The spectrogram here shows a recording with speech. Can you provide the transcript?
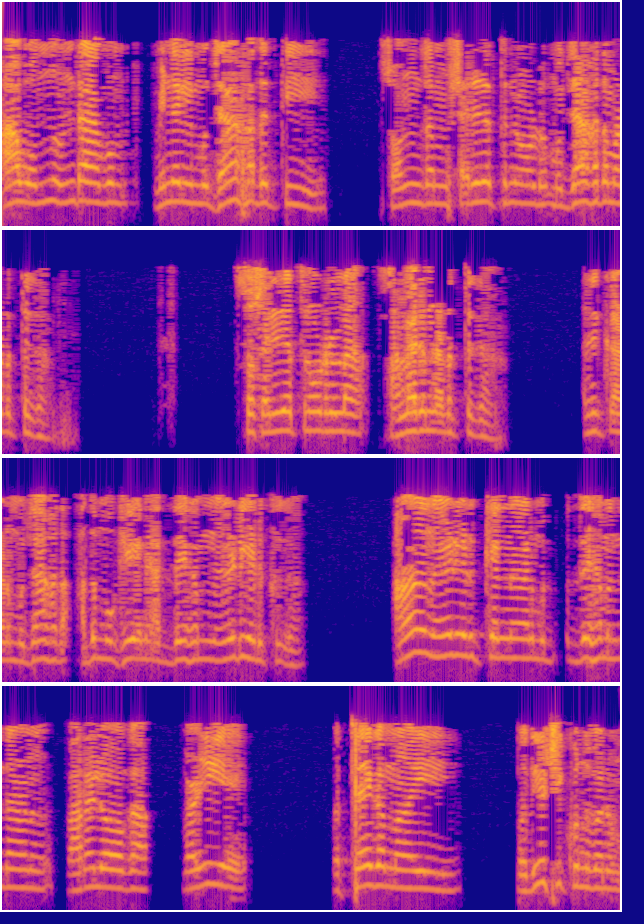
ആ ഒന്നുണ്ടാകും. മിനൽ മുജാഹദത്തി സ്വന്തം ശരീരത്തിനോട് മുജാഹദ നടത്തുക സ്വശരീരത്തിനോടുള്ള സമരം നടത്തുക. അതിനേക്കാണ് മുജാഹദ. അത് മുഖേന അദ്ദേഹം നേടിയെടുക്കുക. ആ നേടിയെടുക്കലിനാൽ അദ്ദേഹം എന്താണ്? പരലോക വഴിയെ പ്രത്യേകമായി പ്രതീക്ഷിക്കുന്നവനും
